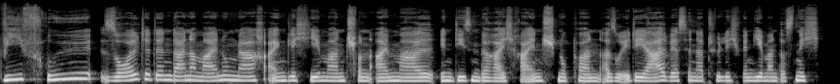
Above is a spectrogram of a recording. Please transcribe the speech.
Wie früh sollte denn deiner Meinung nach eigentlich jemand schon einmal in diesen Bereich reinschnuppern? Also ideal wäre es ja natürlich, wenn jemand das nicht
